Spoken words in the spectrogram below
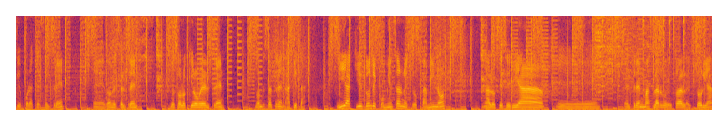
que por acá está el tren. Eh, ¿Dónde está el tren? Yo solo quiero ver el tren. ¿Dónde está el tren? Aquí está. Y aquí es donde comienza nuestro camino a lo que sería eh, el tren más largo de toda la historia.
